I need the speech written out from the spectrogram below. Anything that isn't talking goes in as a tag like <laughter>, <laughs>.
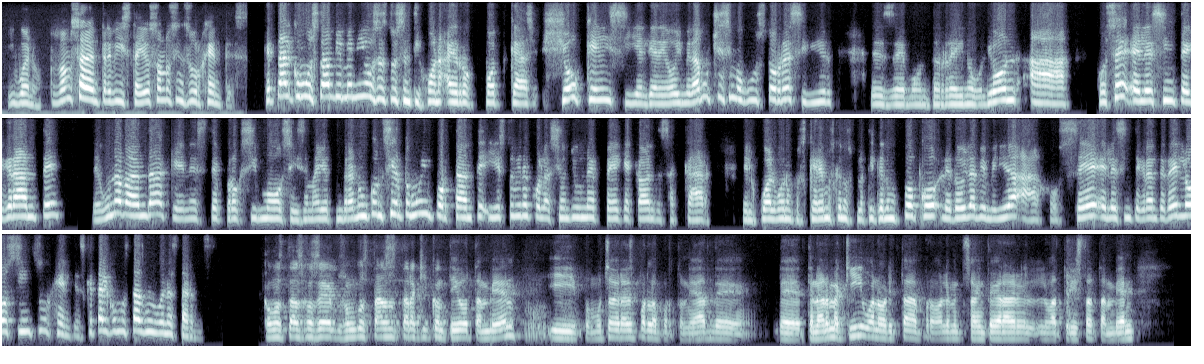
Y bueno, pues vamos a la entrevista. Ellos son los insurgentes. ¿Qué tal? ¿Cómo están? Bienvenidos. Esto es en Tijuana iRock Podcast Showcase. Y el día de hoy me da muchísimo gusto recibir desde Monterrey, Nuevo León, a José. Él es integrante de una banda que en este próximo 6 de mayo tendrán un concierto muy importante. Y esto viene a colación de un EP que acaban de sacar, el cual, bueno, pues queremos que nos platiquen un poco. Le doy la bienvenida a José. Él es integrante de Los Insurgentes. ¿Qué tal? ¿Cómo estás? Muy buenas tardes. ¿Cómo estás, José? Pues un gustazo estar aquí contigo también y pues muchas gracias por la oportunidad de, de tenerme aquí. Bueno, ahorita probablemente se va a integrar el, el baterista también.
